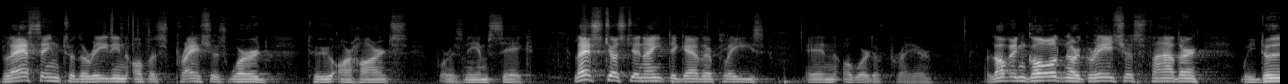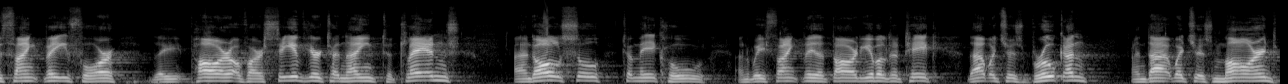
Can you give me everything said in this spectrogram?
blessing to the reading of his precious word to our hearts for his name's sake. Let's just unite together, please, in a word of prayer. Our loving God and our gracious Father, we do thank Thee for the power of our Saviour tonight to cleanse and also to make whole. And we thank Thee that Thou art able to take that which is broken and that which is marred,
